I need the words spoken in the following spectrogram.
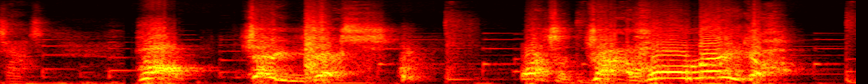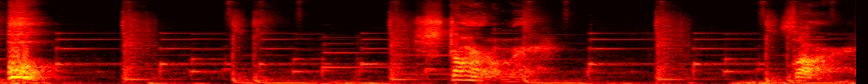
shots. Oh, Jesus! That's a giant Omega! Oh! Startle me. Sorry.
